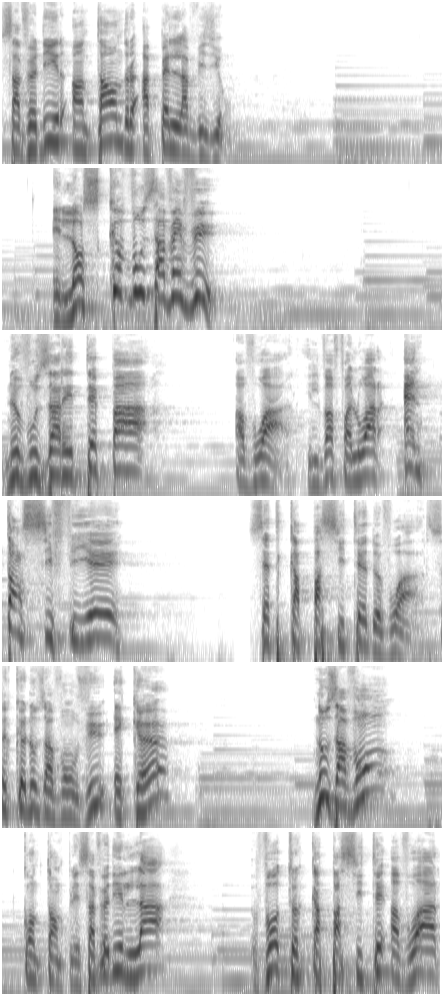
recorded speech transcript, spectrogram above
ça veut dire entendre appelle la vision. Et lorsque vous avez vu, ne vous arrêtez pas à voir. Il va falloir intensifier cette capacité de voir. Ce que nous avons vu et que nous avons contemplé. Ça veut dire là, votre capacité à voir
